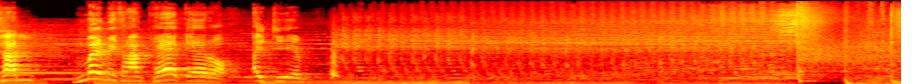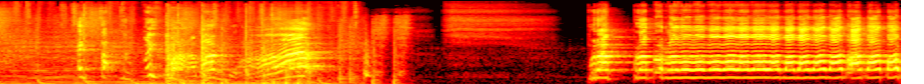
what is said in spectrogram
ฉันไม่มีทางแพ้แกหรอก IGM ไอ้ตับมึงไม่มาบ้างหวะปรับปรับปรับปรับปรับปรับปรับปรับปรับปรับปรับปรับปรับ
